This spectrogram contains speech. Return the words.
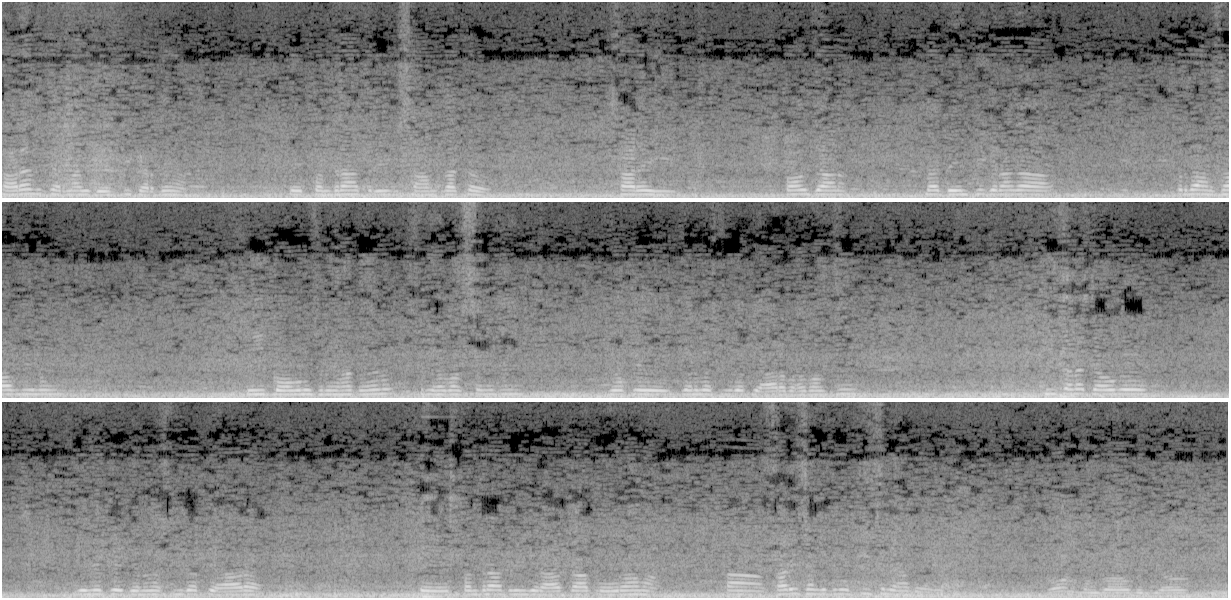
ਸਾਰਿਆਂ ਦੇ ਚਰਨਾਂ ਦੀ ਬੇਨਤੀ ਕਰਦੇ ਆ ਤੇ 15 ਤਰੀਕ ਸ਼ਾਮ ਤੱਕ ਸਾਰੇ ਹੀ ਪਹੁੰਚ ਜਾਣ। ਮੈਂ ਬੇਨਤੀ ਕਰਾਂਗਾ ਪ੍ਰਧਾਨ ਸਾਹਿਬ ਜੀ ਨੂੰ ਵੀ ਕੌਮ ਨੂੰ ਸੁਨੇਹਾ ਦੇਣ, ਸ੍ਰੀ ਹਰਬੰਸ ਸਿੰਘ ਜੀ, ਜੋ ਕਿ ਜਨਮ ਅਸ਼ਟਮੀ ਦਾ ਤਿਉਹਾਰ ਹੈ ਜੀ। ਕੀ ਕਹਿਣਾ ਚਾਹੋਗੇ? ਜਿਵੇਂ ਕਿ ਜਨਮ ਦਾ ਤਿਉਹਾਰ ਹੈ ਤੇ 15 ਤਰੀਕ ਰਾਤ ਦਾ ਪ੍ਰੋਗਰਾਮ ਆ, ਤਾਂ ਸਾਰੀ ਸੰਗਤ ਨੂੰ ਕੀ ਸੁਨੇਹਾ ਦੇਗਾ ਕੌਣ ਬੰਦਾ ਵਿਜਾ ਕੀ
